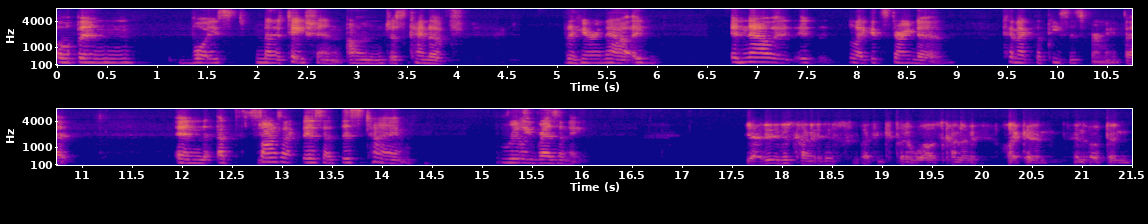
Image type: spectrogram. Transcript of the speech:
open voiced meditation on just kind of the here and now. It, and now it, it like it's starting to connect the pieces for me. But and uh, songs like this at this time really resonate. Yeah, it, it is kind of. It is. I think you put it well. It's kind of like an an open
